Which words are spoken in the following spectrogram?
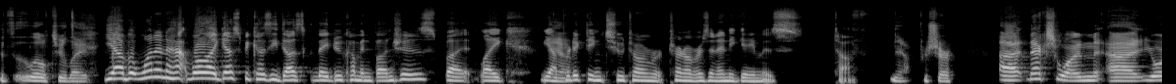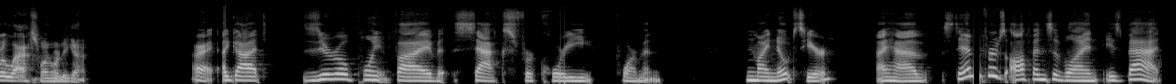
it's a little too late. Yeah, but one and a half. Well, I guess because he does, they do come in bunches. But like, yeah, Yeah. predicting two turn- turnovers in any game is tough. Yeah, for sure. Uh, next one, uh, your last one. What do you got? All right, I got 0.5 sacks for Korey Foreman. In my notes here, I have Stanford's offensive line is bad.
